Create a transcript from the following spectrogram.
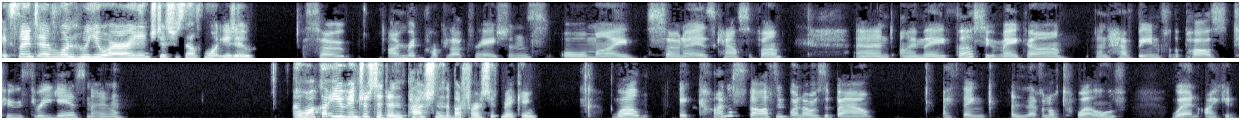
Explain to everyone who you are and introduce yourself and what you do. So I'm Red Crocodile Creations, or my Sona is Calcifer, and I'm a fursuit maker and have been for the past two, three years now. And what got you interested and passionate about fursuit making? Well, it kind of started when I was about, I think, 11 or 12, when I could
